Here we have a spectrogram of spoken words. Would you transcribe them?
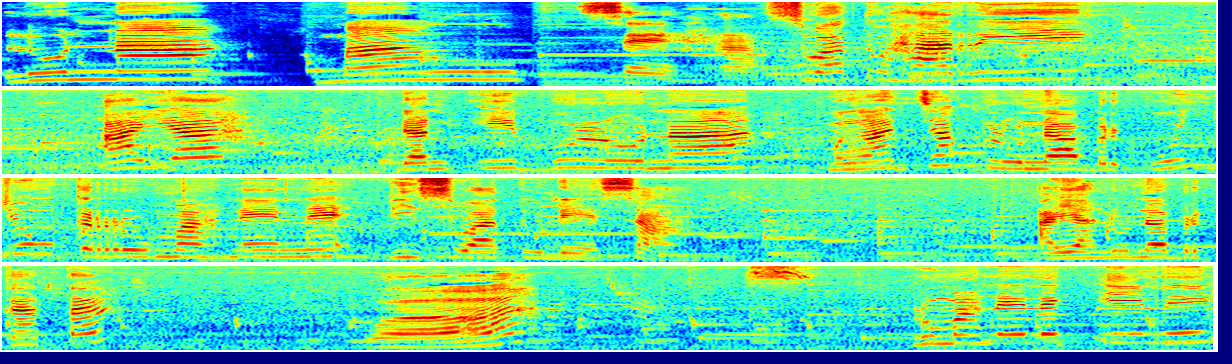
Luna mau sehat. Suatu hari ayah dan ibu Luna mengajak Luna berkunjung ke rumah nenek di suatu desa. Ayah Luna berkata, "Wah, rumah nenek ini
